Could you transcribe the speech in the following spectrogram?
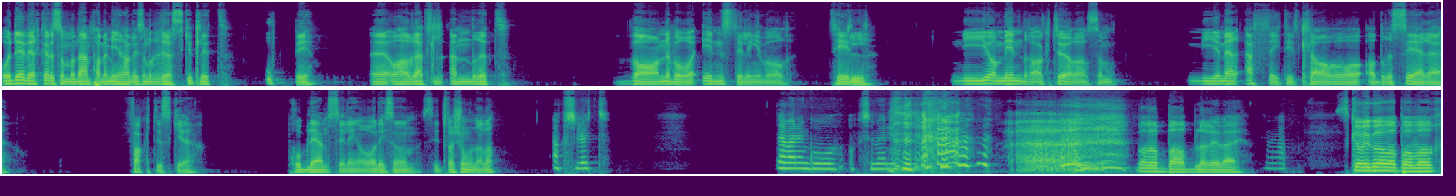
Og det virker det som at den pandemien har liksom røsket litt opp i, eh, og har rett og slett endret vanene våre og innstillingen vår til nye og mindre aktører som mye mer effektivt klarer å adressere faktiske problemstillinger og liksom situasjoner, da. Absolutt. Det var en god oppsummering. Bare babler i vei. Ja. Skal vi gå over på vår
